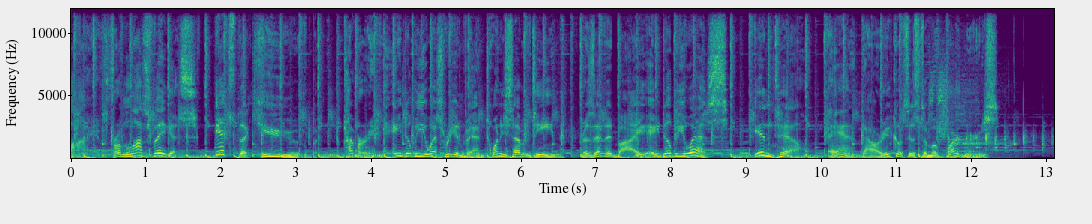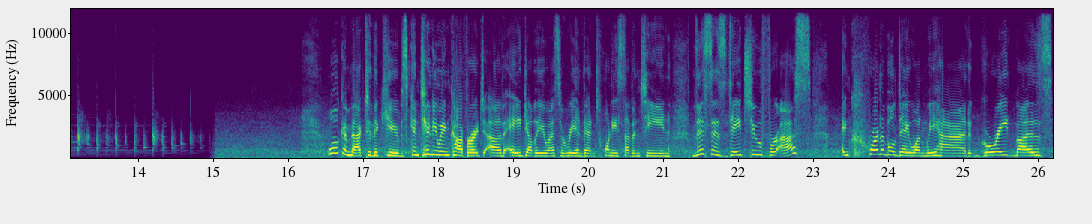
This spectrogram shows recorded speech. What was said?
Live from Las Vegas, it's theCUBE. Covering AWS reInvent 2017. Presented by AWS, Intel, and our ecosystem of partners. Welcome back to theCUBE's continuing coverage of AWS reInvent 2017. This is day two for us. Incredible day one we had, great buzz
